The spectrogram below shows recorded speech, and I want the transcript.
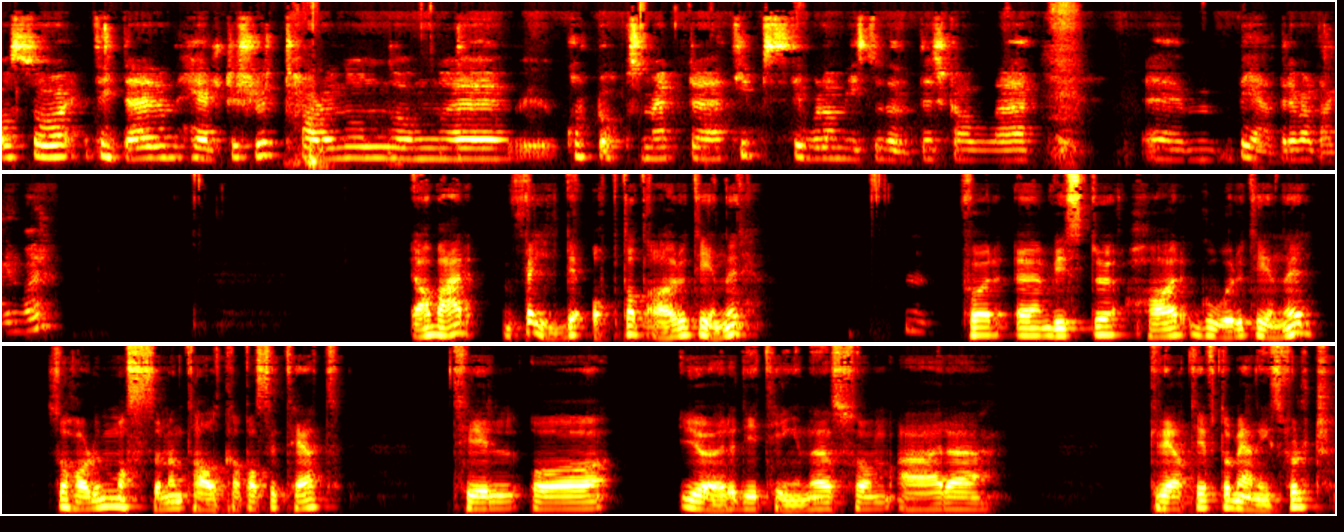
Og så tenkte jeg helt til slutt, har du noen, noen uh, kort oppsummert uh, tips til hvordan vi studenter skal bedre hverdagen vår? Ja, vær veldig opptatt av rutiner. Mm. For hvis du har gode rutiner, så har du masse mental kapasitet til å gjøre de tingene som er kreativt og meningsfullt.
